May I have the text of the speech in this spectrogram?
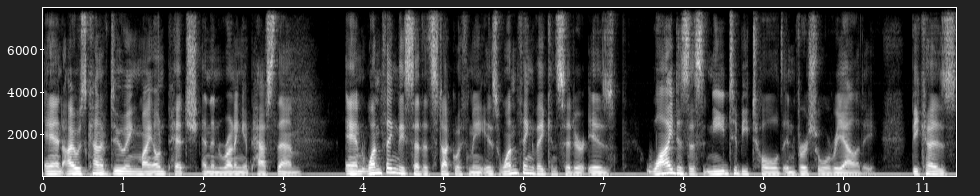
And I was kind of doing my own pitch and then running it past them. And one thing they said that stuck with me is one thing they consider is why does this need to be told in virtual reality? Because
